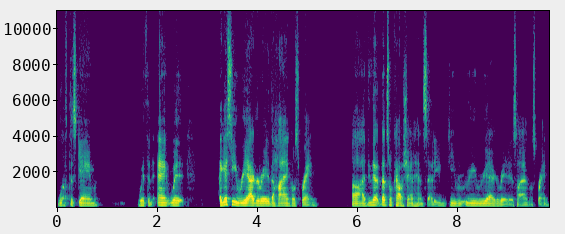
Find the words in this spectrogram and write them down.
left this game with an with I guess he re-aggravated the high ankle sprain. Uh, I think that that's what Kyle Shanahan said. He he re- re-aggravated his high ankle sprain,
